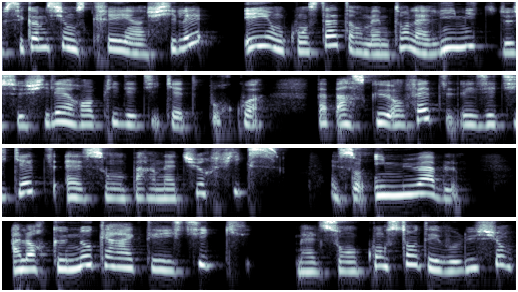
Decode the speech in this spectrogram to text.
c'est comme si on se créait un filet et on constate en même temps la limite de ce filet rempli d'étiquettes. Pourquoi? Pas parce que, en fait, les étiquettes, elles sont par nature fixes, elles sont immuables, alors que nos caractéristiques, bah, elles sont en constante évolution.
